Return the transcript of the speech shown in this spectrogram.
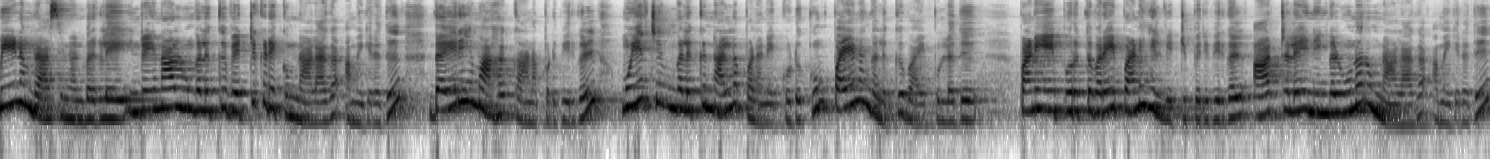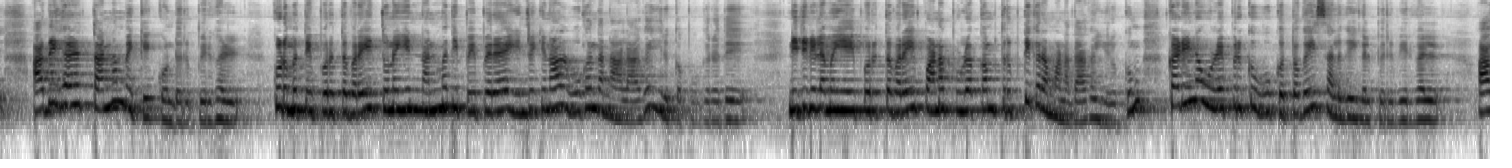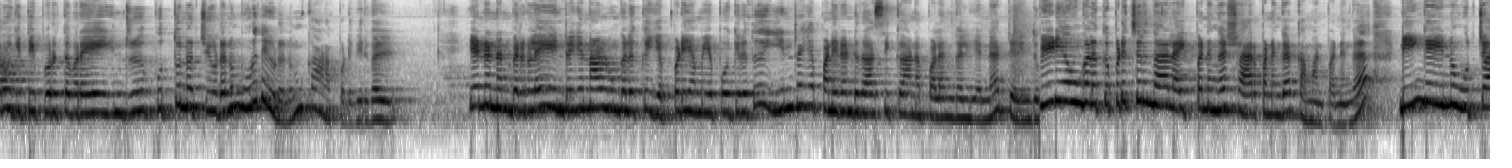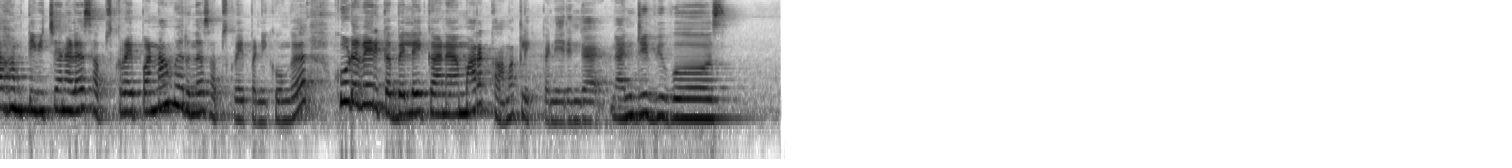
மீனம் ராசி நண்பர்களே இன்றைய நாள் உங்களுக்கு வெற்றி கிடைக்கும் நாளாக அமைகிறது. தைரியமாக காணப்படுவீர்கள். முயற்சி உங்களுக்கு நல்ல பலனை கொடுக்கும். பயணங்களுக்கு வாய்ப்புள்ளது. பணியை பொறுத்தவரை பணியில் வெற்றி பெறுவீர்கள். ஆற்றலை நீங்கள் உணரும் நாளாக அமைகிறது. அதிக தன்னம்பிக்கை கொண்டிருப்பீர்கள். குடும்பத்தை பொறுத்தவரை துணையின் நன்மதிப்பை பெற இன்றைக்கு நாள் உகந்த நாளாக இருக்கப் போகிறது. நிதி நிலைமையை பொறுத்தவரை பணப்புழக்கம் திருப்திகரமானதாக இருக்கும். கடின உழைப்பிற்கு ஊக்கத்தொகை சலுகைகள் பெறுவீர்கள். ஆரோக்கியத்தை பொறுத்தவரை இன்று புத்துணர்ச்சியுடனும் உறுதியுடனும் காணப்படுவீர்கள். என்ன நண்பர்களே இன்றைய நாள் உங்களுக்கு எப்படி அமைய போகிறது? இன்றைய பன்னிரெண்டு ராசிக்கான பலன்கள் என்ன தெரிந்து வீடியோ உங்களுக்கு பிடிச்சிருந்தா லைக் பண்ணுங்க ஷேர் பண்ணுங்க கமெண்ட் பண்ணுங்க. நீங்க இன்னும் உற்சாகம் டிவி சேனலை சப்ஸ்கிரைப் பண்ணாம இருந்தா சப்ஸ்கிரைப் பண்ணிக்கோங்க. கூடவே இருக்க பெல்லைக்கான மறக்காம கிளிக் பண்ணிருங்க. நன்றி வியூவர்ஸ்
